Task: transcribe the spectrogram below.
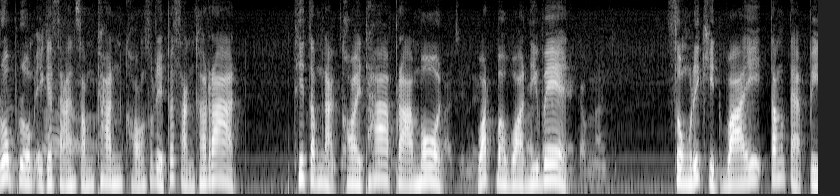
รวบรวมเอกสารสำคัญของสมเด็จพระสังฆราช ที่ตำหนักคอยท่าปราโมทวัดบวรนิเวศ ทรงลิขิตไว้ตั้งแต่ปี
